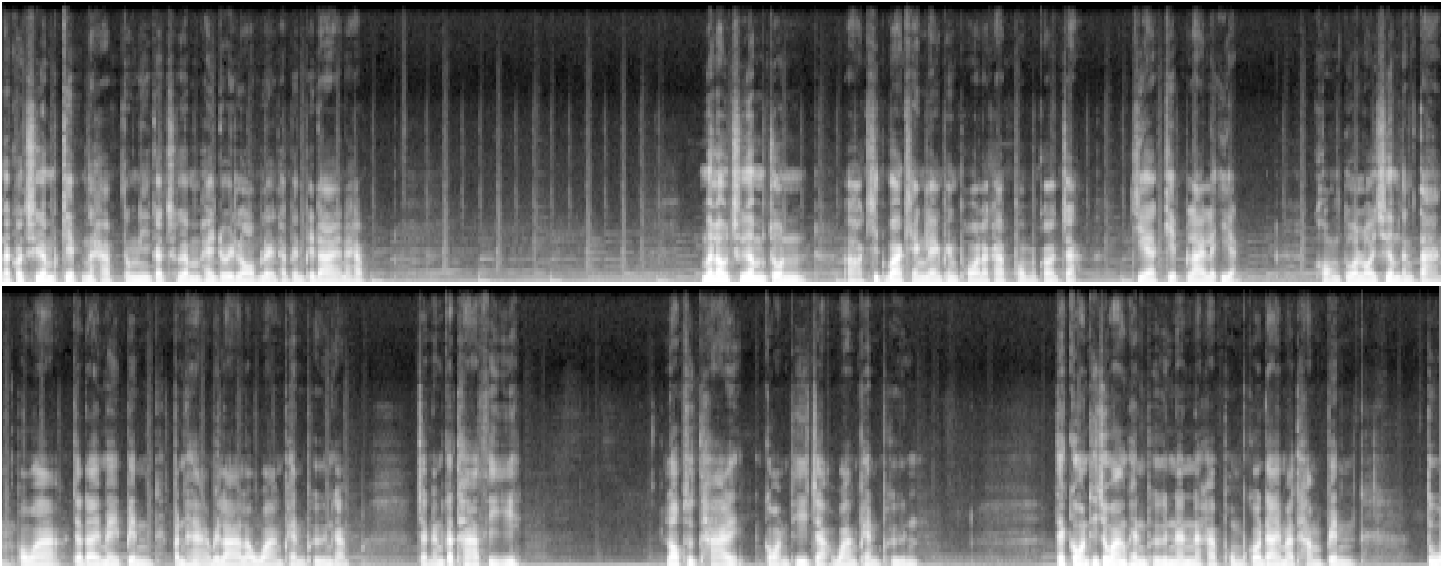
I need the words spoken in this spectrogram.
แล้วก็เชื่อมเก็บนะครับ ตรงนี้ก็เชื่อมให้โดยรอบเลยถ้าเป็นไปได้นะครับ เมื่อเราเชื่อมจนคิดว่าแข็งแรงเพียงพอแล้วครับ ผมก็จะเจียเก็บรายละเอียดของตัวรอยเชื่อมต่างๆ เพราะว่าจะได้ไม่เป็นปัญหาเวลาเราวางแผ่นพื้นครับ จากนั้นก็ทาสี รอบสุดท้ายก่อนที่จะวางแผ่นพื้น แต่ก่อนที่จะวางแผ่นพื้นนั้นนะครับ ผมก็ได้มาทำเป็น ตัว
